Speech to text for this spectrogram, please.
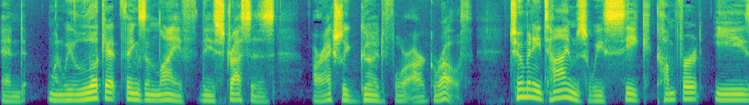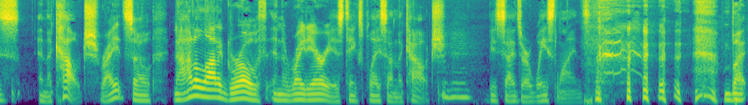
and when we look at things in life, these stresses are actually good for our growth. Too many times we seek comfort, ease, and the couch, right? So, not a lot of growth in the right areas takes place on the couch, besides our waistlines. but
